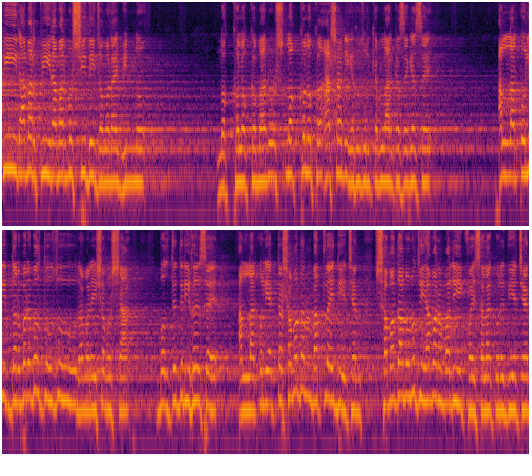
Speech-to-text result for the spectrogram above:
পীর আমার পীর, আমার মুর্শিদ এই জমানায় ভিন্ন। লক্ষ লক্ষ মানুষ, লক্ষ লক্ষ আশা নিয়ে হুজুর কেবলার কাছে গেছে। আল্লাহর অলির দরবারে বলতো, হুজুর, আমার এই সমস্যা। বলতে দেরি হয়েছে। আল্লাহর অলি একটা সমাধান বাতলাই দিয়েছেন। সমাধান অনুযায়ী আমার মালিক ফয়সালা করে দিয়েছেন।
